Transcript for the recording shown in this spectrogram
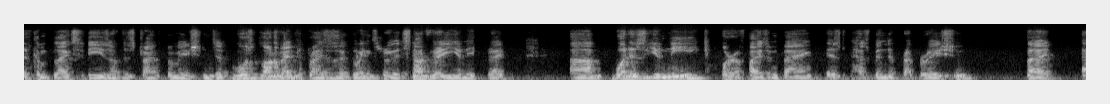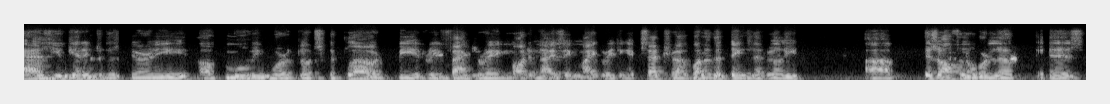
the complexities of this transformation that most lot of enterprises are going through, it's not very unique, right? Um, what is unique for Raiffeisen Bank is, has been the preparation. But as you get into this journey of moving workloads to the cloud, be it refactoring, modernizing, migrating, etc., one of the things that really uh, is often overlooked is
